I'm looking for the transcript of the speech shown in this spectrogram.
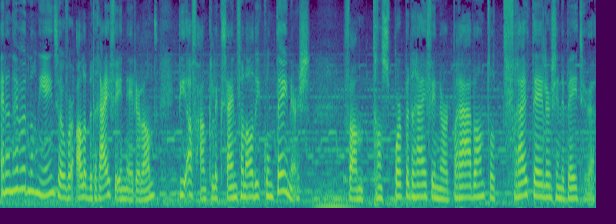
En dan hebben we het nog niet eens over alle bedrijven in Nederland die afhankelijk zijn van al die containers. Van transportbedrijven in Noord-Brabant tot fruittelers in de Betuwe.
